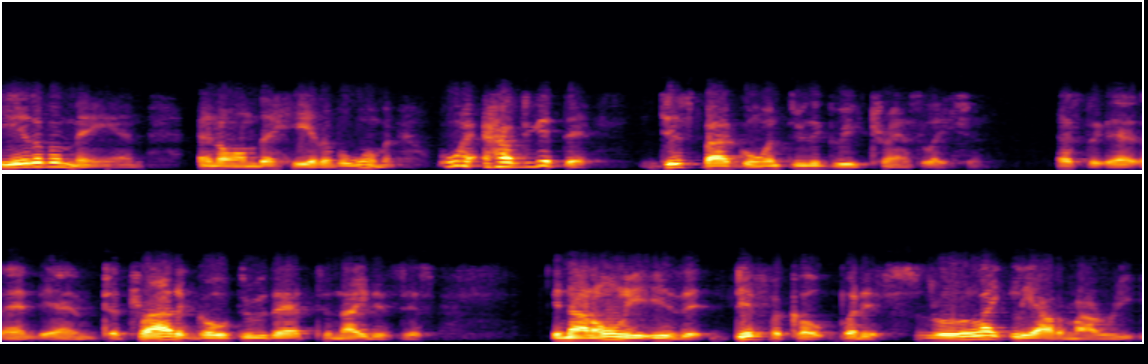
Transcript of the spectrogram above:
head of a man and on the head of a woman. How'd you get there? Just by going through the Greek translation. That's the and and to try to go through that tonight is just. Not only is it difficult, but it's slightly out of my reach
